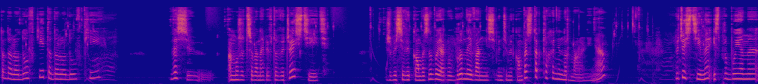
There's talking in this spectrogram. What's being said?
To do lodówki, to do lodówki. Weź... A może trzeba najpierw to wyczyścić? Żeby się wykąpać. No bo jak w brudnej wannie się będziemy kąpać, to tak trochę nienormalnie, nie? Wyczyścimy i spróbujemy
